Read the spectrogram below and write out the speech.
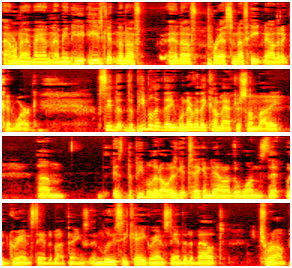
I don't know, man. I mean, he he's getting enough enough press, enough heat now that it could work. See the the people that they whenever they come after somebody, um, is the people that always get taken down are the ones that would grandstand about things. And Louis C.K. grandstanded about Trump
